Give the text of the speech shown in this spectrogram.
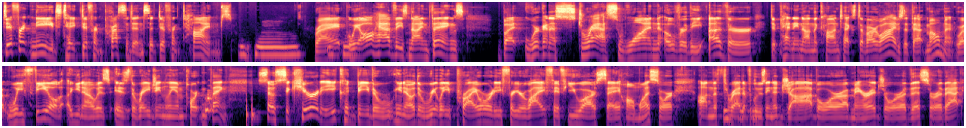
different needs take different precedence at different times mm-hmm. right mm-hmm. we all have these nine things but we're going to stress one over the other depending on the context of our lives at that moment. What we feel you know is is the ragingly important thing. So security could be the you know the really priority for your life if you are say homeless or on the threat of mm-hmm. losing a job or a marriage or this or that.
